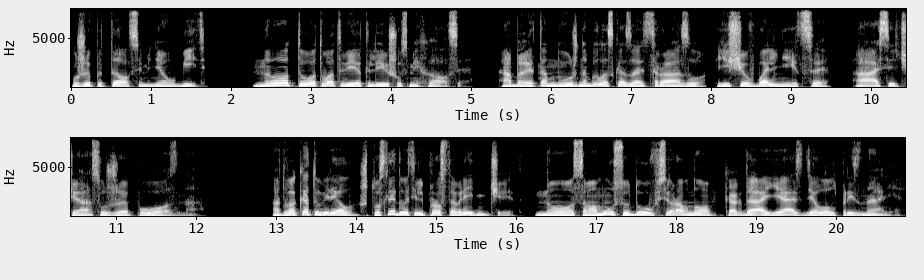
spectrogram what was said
уже пытался меня убить, но тот в ответ лишь усмехался. Об этом нужно было сказать сразу, еще в больнице, а сейчас уже поздно. Адвокат уверял, что следователь просто вредничает, но самому суду все равно, когда я сделал признание.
